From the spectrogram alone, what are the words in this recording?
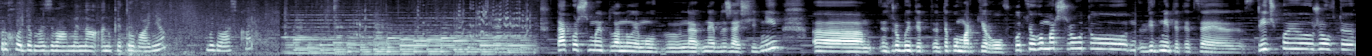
Проходимо з вами на анкетування. Будь ласка. Також ми плануємо в на- найближчі дні е, зробити таку маркіровку цього маршруту, відмітити це стрічкою жовтою,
